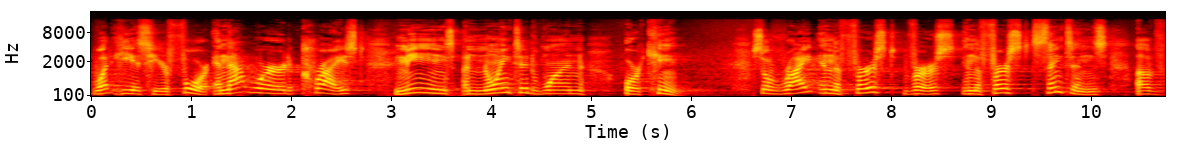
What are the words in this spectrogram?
what he is here for. And that word, Christ, means anointed one or king. So, right in the first verse, in the first sentence of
